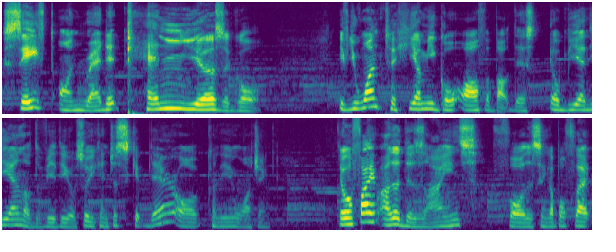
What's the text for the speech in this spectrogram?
saved on Reddit 10 years ago. If you want to hear me go off about this, it'll be at the end of the video, so you can just skip there or continue watching. There were 5 other designs for the Singapore flag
